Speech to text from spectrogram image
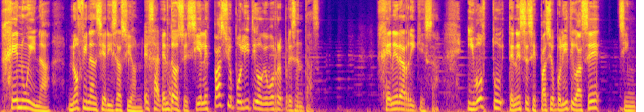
Genuina, no financiarización. Exacto. Entonces, si el espacio político que vos representás genera riqueza y vos tu- tenés ese espacio político hace cin-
